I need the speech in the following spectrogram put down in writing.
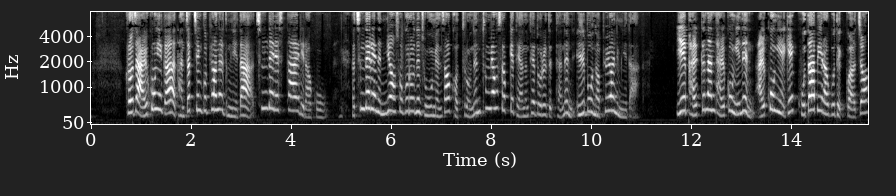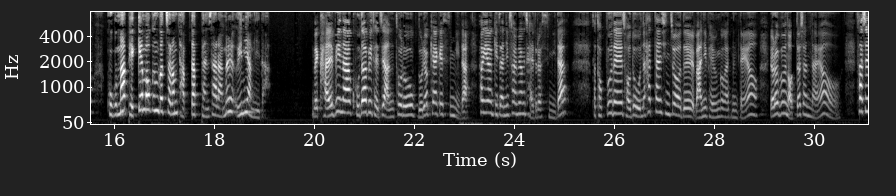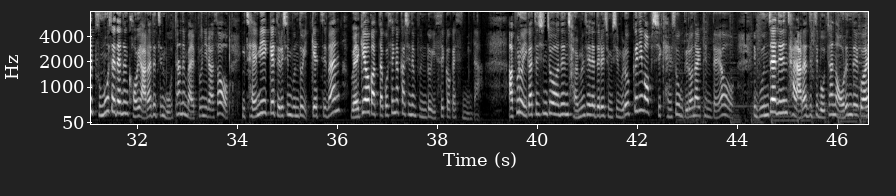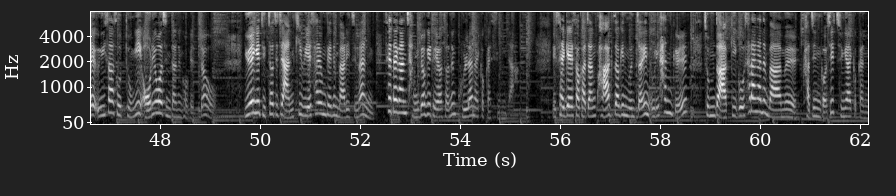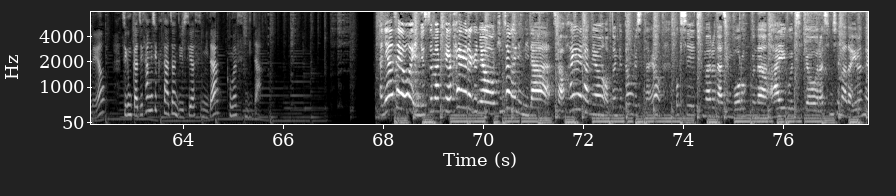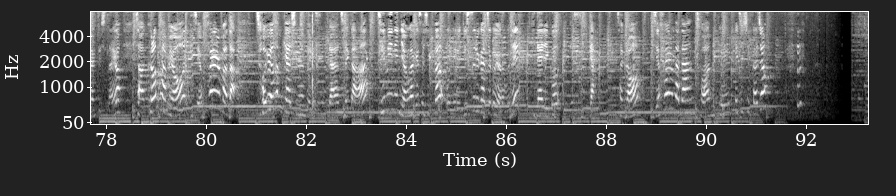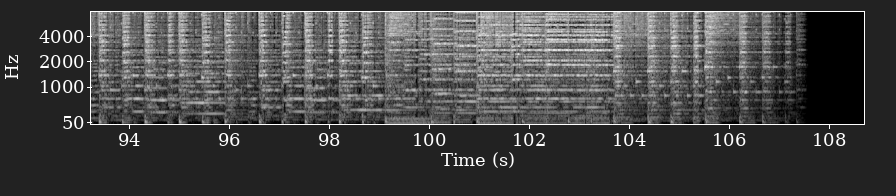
그러자 알콩이가 단짝 친구 편을 듭니다. 츤데레 스타일이라고. 츤데레는요, 속으로는 좋으면서 겉으로는 퉁명스럽게 대하는 태도를 뜻하는 일본어 표현입니다. 이에 발끈한 달콩이는 알콩이에게 고답이라고 대꾸하죠. 고구마 100개 먹은 것처럼 답답한 사람을 의미합니다. 네, 갈비나 고답이 되지 않도록 노력해야겠습니다. 황희연 기자님 설명 잘 들었습니다. 자, 덕분에 저도 오늘 핫한 신조어들 많이 배운 것 같는데요. 여러분 어떠셨나요? 사실 부모 세대는 거의 알아듣진 못하는 말뿐이라서 이 재미있게 들으신 분도 있겠지만 외계어 같다고 생각하시는 분도 있을 것 같습니다. 앞으로 이 같은 신조어는 젊은 세대들을 중심으로 끊임없이 계속 늘어날 텐데요. 이 문제는 잘 알아듣지 못하는 어른들과의 의사소통이 어려워진다는 거겠죠. 유행에 뒤처지지 않기 위해 사용되는 말이지만 세대 간 장벽이 되어서는 곤란할 것 같습니다. 세계에서 가장 과학적인 문자인 우리 한글, 좀 더 아끼고 사랑하는 마음을 가진 것이 중요할 것 같네요. 지금까지 상식사전 뉴스였습니다. 고맙습니다. 안녕하세요. N뉴스마켓 화요일의 그녀 김정은입니다. 자, 화요일 하면 어떤 게 떠오르시나요? 혹시 주말은 아직 멀었구나, 아이고 지겨워라, 심심하다 이런 생각 드시나요? 자, 그렇다면 이제 화요일마다 저희와 함께 하시면 되겠습니다. 제가 재미있는 영화계 소식과 오늘의 뉴스를 가지고 여러분을 기다리고 있겠습니다. 자, 그럼 이제 화요일마다 저와 함께 해주실 거죠?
